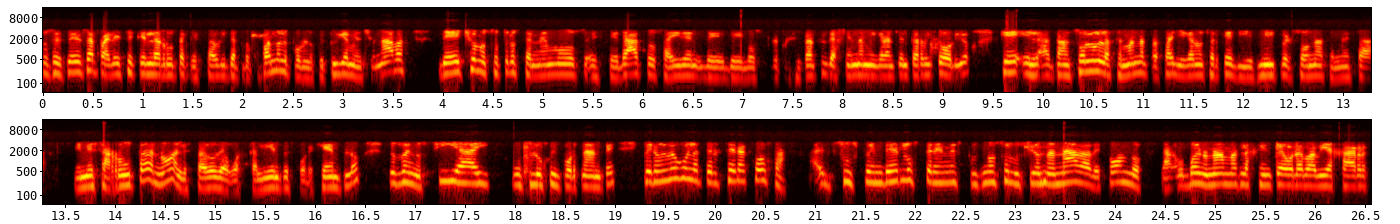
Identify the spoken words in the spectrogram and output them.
Entonces, esa parece que es la ruta que está ahorita preocupándole por lo que tú ya mencionabas. De hecho, nosotros tenemos este, datos ahí de, los representantes de Agenda Migrante en Territorio que tan solo la semana pasada llegaron cerca de 10 mil personas en esa, en esa ruta, ¿no? Al estado de Aguascalientes, por ejemplo. Entonces, bueno, sí hay un flujo importante, pero luego la tercera cosa, suspender los trenes pues no soluciona nada de fondo. bueno, nada más la gente ahora va a viajar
